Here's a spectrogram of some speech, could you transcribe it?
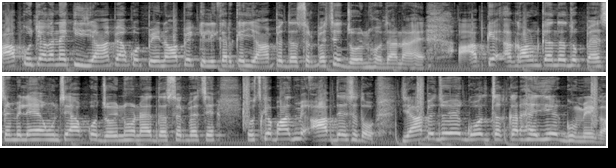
आपको क्या करना है कि यहाँ पे आपको पे नाव पे क्लिक करके यहाँ पे दस रुपये से ज्वाइन हो जाना है। आपके अकाउंट के अंदर जो पैसे मिले हैं, उनसे आपको ज्वाइन होना है दस रुपये से। उसके बाद में आप देख सकते हो, यहाँ पे जो ये गोल चक्कर है, ये घूमेगा।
